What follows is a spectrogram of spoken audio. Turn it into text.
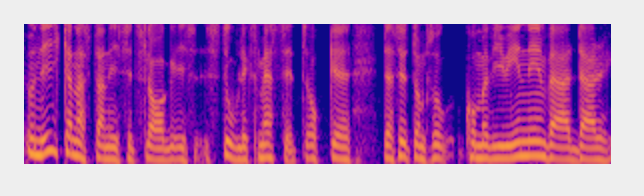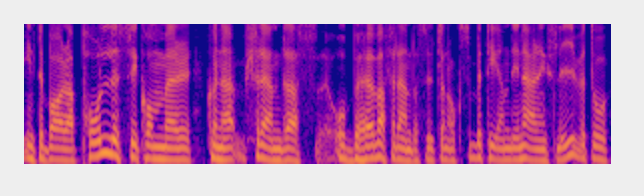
unika nästan i sitt slag i storleksmässigt. Och eh, dessutom så kommer vi ju in i en värld där inte bara policy kommer kunna förändras och behöva förändras utan också beteende i näringslivet och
